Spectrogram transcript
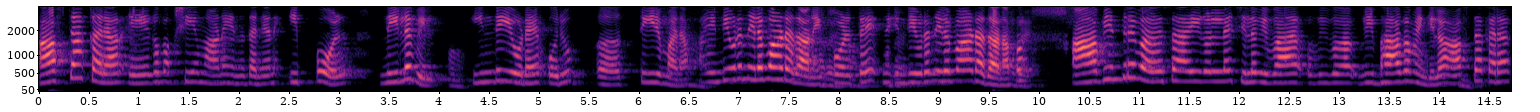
ആഫ്ത കരാർ ഏകപക്ഷീയമാണ് എന്ന് തന്നെയാണ് ഇപ്പോൾ നിലവിൽ ഇന്ത്യയുടെ ഒരു തീരുമാനം. ഇന്ത്യയുടെ നിലപാട് അതാണ് ഇപ്പോഴത്തെ ഇന്ത്യയുടെ നിലപാട് അതാണ്. അപ്പൊ. ആഭ്യന്തര വ്യവസായികളിലെ ചില വിഭാ വിഭാ- വിഭാഗമെങ്കിലും ആഫ്ത കരാർ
